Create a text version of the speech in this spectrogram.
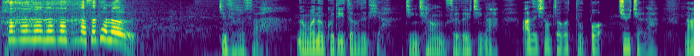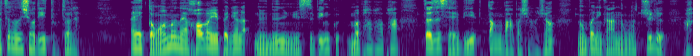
吓吓吓吓吓！吓死脱了！警察叔叔，能勿能干点正事体啊？近腔手头紧啊，也是想找个赌博救急啦！那真个是小题大做了。哎，同学们呢，好不容易毕业了，男男女女住宾馆，没啪啪啪，只是随便打牌白相相，侬拨人家弄个拘留啊，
